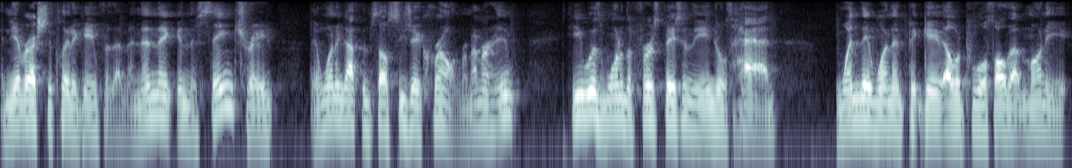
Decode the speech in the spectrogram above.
And he never actually played a game for them. And then they, in the same trade, they went and got themselves C.J. Cron. Remember him? He was one of the first basemen the Angels had when they went and gave Albert Pujols all that money,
